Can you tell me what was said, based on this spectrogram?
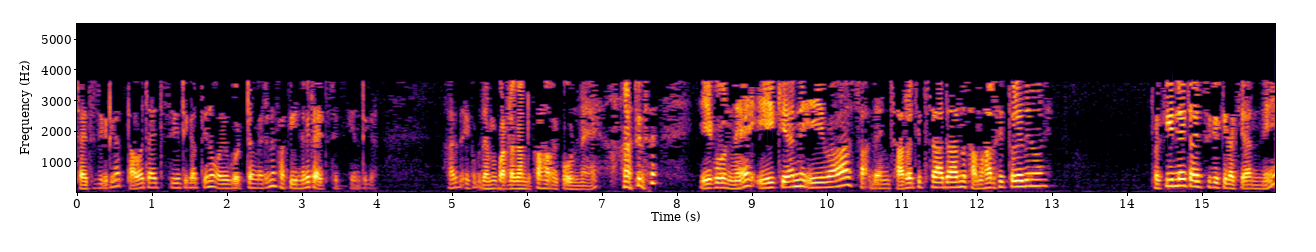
චෛතසික ටිකක් තව චෛතසික ටිකක් තියෙනවා ඔය කොට වැඩෙන පකින්නක චෛතසික කියන ටික. හරිද? ඒක දැන්ම පටල ගන්න පහ ඒක ඕනේ නැහැ. හරිද? ඒක ඕනේ නැහැ. ඒ කියන්නේ ඒවා දැන් සර්වචිත්ත සාධාරණ සමහර සිත්වල දෙනවනේ. ප්‍රකීර්ණේ චෛතසික කියලා කියන්නේ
